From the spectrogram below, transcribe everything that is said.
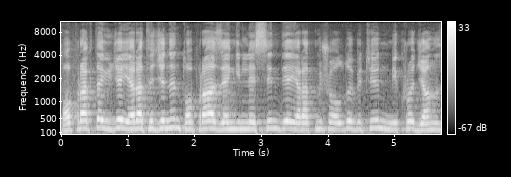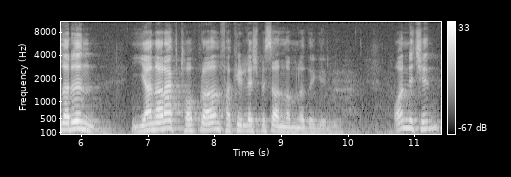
Toprakta yüce yaratıcının toprağı zenginleşsin diye yaratmış olduğu bütün mikro canlıların yanarak toprağın fakirleşmesi anlamına da geliyor. Onun için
